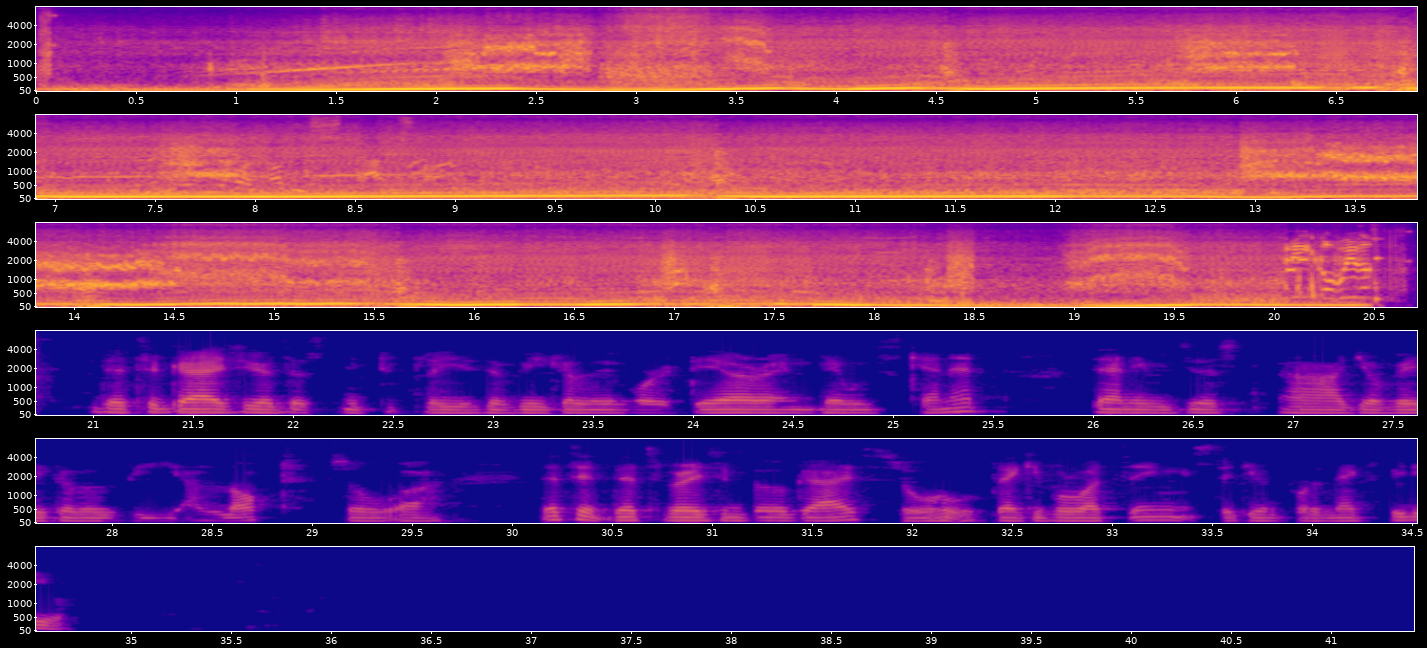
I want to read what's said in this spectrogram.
that's it guys you just need to place the vehicle over there and they will scan it. Then you just uh, your vehicle will be unlocked. So uh, that's it. That's very simple guys. So thank you for watching. Stay tuned for the next video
